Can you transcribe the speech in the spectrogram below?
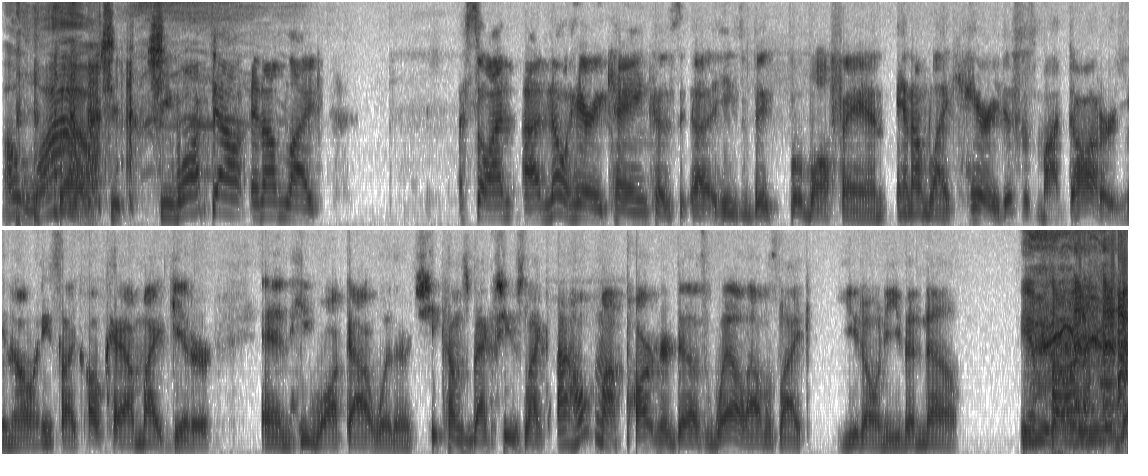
Oh wow! she she walked out, and I'm like, so I I know Harry Kane because uh, he's a big football fan, and I'm like, Harry, this is my daughter, you know, and he's like, okay, I might get her. And he walked out with her. She comes back. She was like, I hope my partner does well. I was like, you don't even know. You don't even know.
